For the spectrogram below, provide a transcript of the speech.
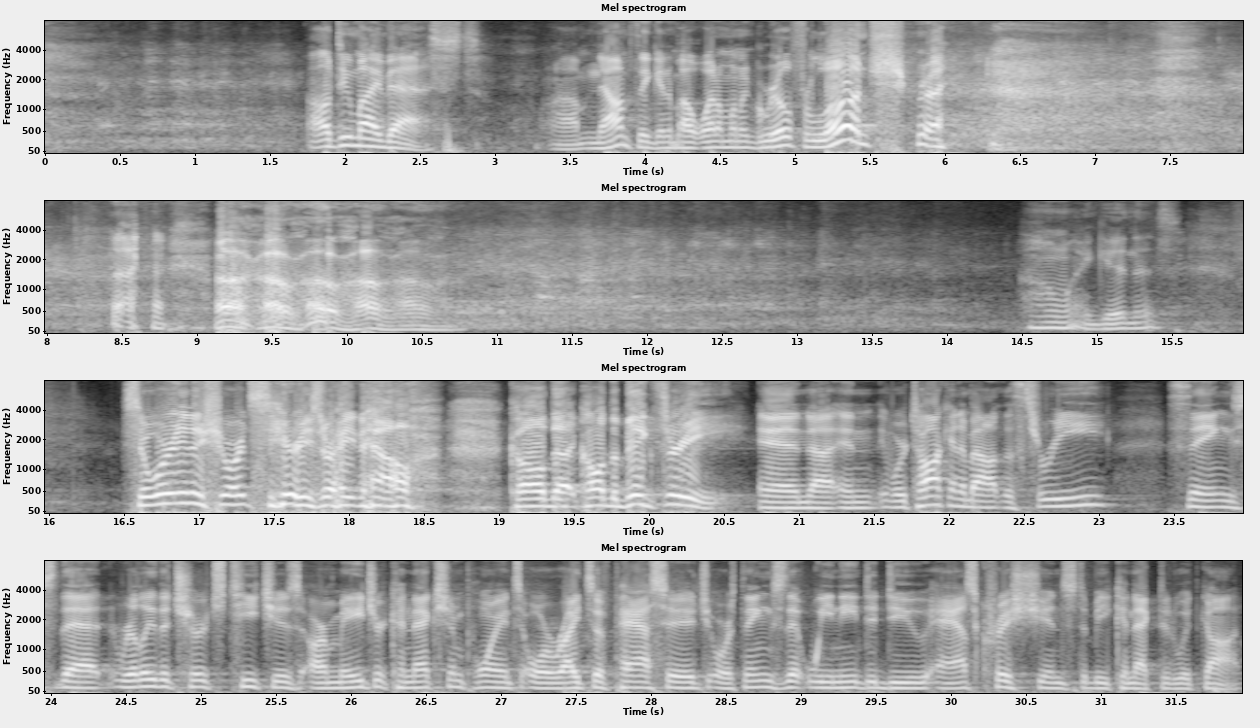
I'll do my best. Um, now I'm thinking about what I'm going to grill for lunch, right? oh, oh, oh, oh, my goodness. So we're in a short series right now called uh, called the Big Three, and uh, and we're talking about the three things that really the church teaches are major connection points or rites of passage or things that we need to do as Christians to be connected with God.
